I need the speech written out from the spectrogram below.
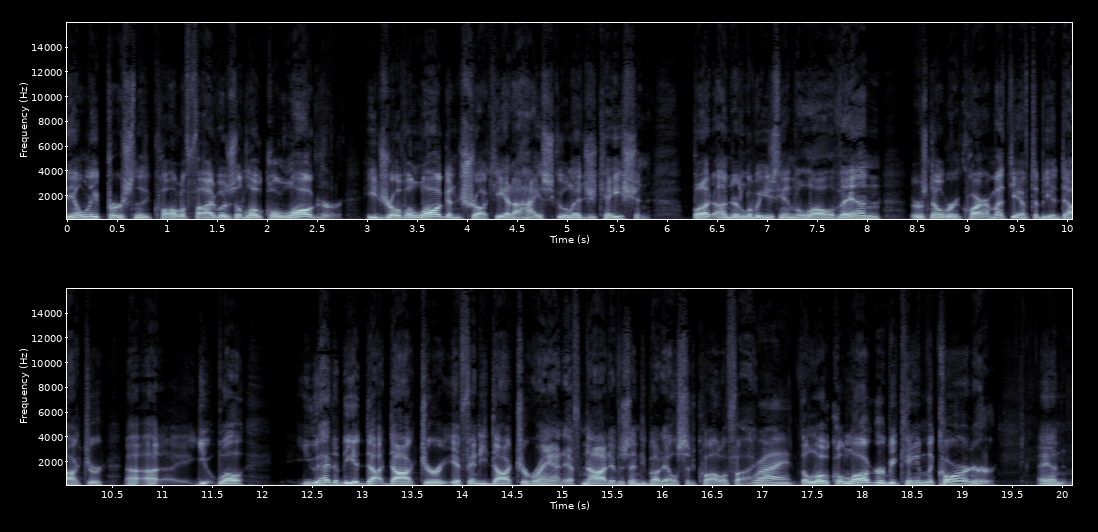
The only person that qualified was a local logger. He drove a logging truck. He had a high school education. But under Louisiana law, then there's no requirement. You have to be a doctor. Uh, uh, you, well, you had to be a do- doctor if any doctor ran. If not, it was anybody else that qualified. Right. The local logger became the coroner, and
